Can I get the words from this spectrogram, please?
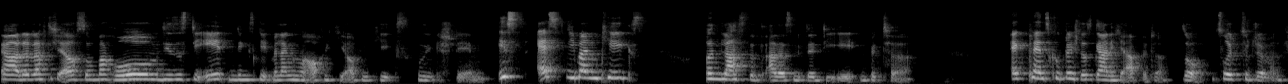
Ja, da dachte ich auch so, warum? Dieses Diäten-Dings geht mir langsam auch richtig auf den Keks, muss ich gestehen. Isst, esst lieber einen Keks und lasst das alles mit den Diäten, bitte. Eggplants, guckt euch das gar nicht ab, bitte. So, zurück zu Jimin.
